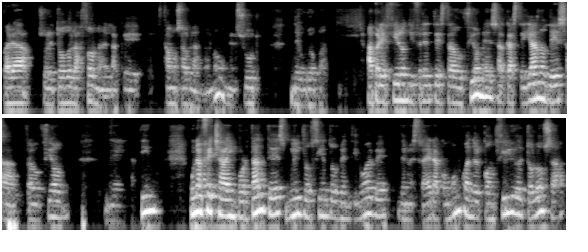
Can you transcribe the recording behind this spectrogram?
para sobre todo la zona en la que estamos hablando, ¿no? en el sur de Europa. Aparecieron diferentes traducciones al castellano de esa traducción de una fecha importante es 1229 de nuestra era común, cuando el concilio de Tolosa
